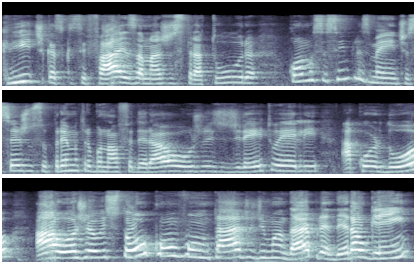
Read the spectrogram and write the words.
críticas que se faz à magistratura, como se simplesmente, seja o Supremo Tribunal Federal ou o juiz de direito, ele acordou, ah, hoje eu estou com vontade de mandar prender alguém,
